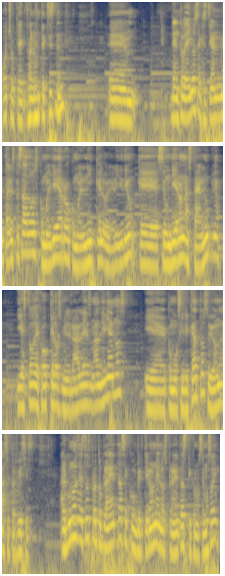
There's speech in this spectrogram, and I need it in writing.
8 que actualmente existen. Em, dentro de ellos existían metales pesados como el hierro, como el níquel o el iridio, que se hundieron hasta el núcleo. Y esto dejó que los minerales más livianos, eh, como silicatos, subieron en las superficies. Algunos de estos protoplanetas se convirtieron en los planetas que conocemos hoy.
